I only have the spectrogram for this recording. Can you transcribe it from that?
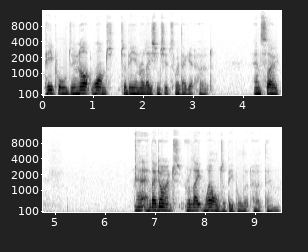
People do not want to be in relationships where they get hurt. And so and they don't relate well to people that hurt them.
